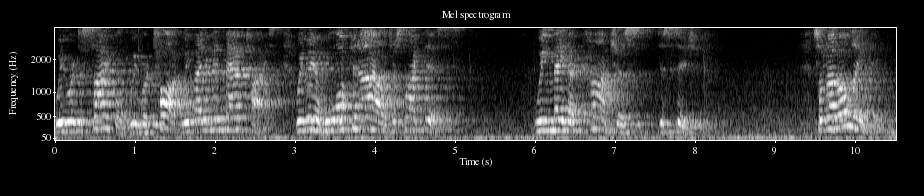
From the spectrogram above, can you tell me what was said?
We were discipled, we were taught, we may have been baptized, we may have walked an aisle just like this. We made a conscious decision. So not only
